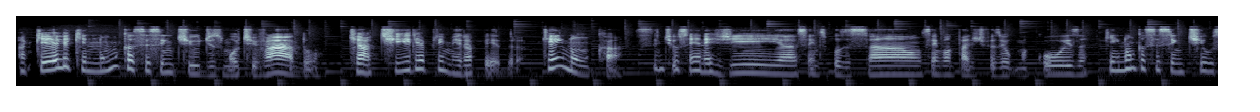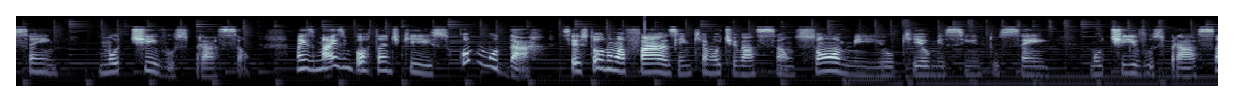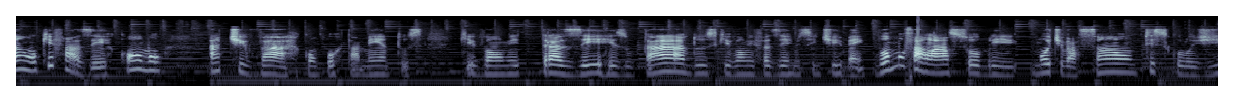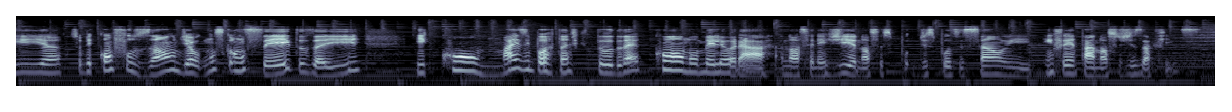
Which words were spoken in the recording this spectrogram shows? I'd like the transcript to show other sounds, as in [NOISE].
Aquele que nunca se sentiu desmotivado, que atire a primeira pedra. Quem nunca se sentiu sem energia, sem disposição, sem vontade de fazer alguma coisa? Quem nunca se sentiu sem motivos para ação? Mas mais importante que isso, como mudar? Se eu estou numa fase em que a motivação some ou que eu me sinto sem motivos para ação, o que fazer? Como ativar comportamentos que vão me trazer resultados, que vão me fazer me sentir bem. Vamos falar sobre motivação, psicologia, sobre confusão de alguns [LAUGHS] conceitos aí e como, mais importante que tudo, né? Como melhorar a nossa energia, nossa disposição e enfrentar nossos desafios.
